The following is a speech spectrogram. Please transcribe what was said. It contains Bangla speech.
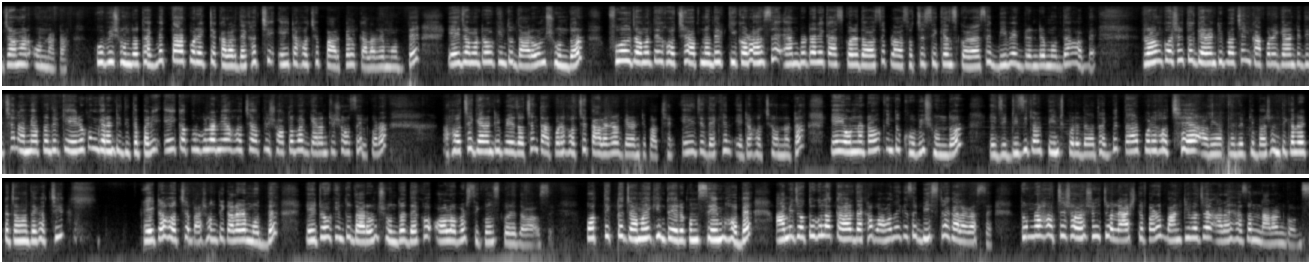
জামার ওড়নাটা। খুবই সুন্দর থাকবে। তারপর একটা কালার দেখাচ্ছি, এইটা হচ্ছে পার্পেল কালারের মধ্যে। এই জামাটাও কিন্তু দারুণ সুন্দর। ফুল জামাতে হচ্ছে আপনাদের কি করা আছে? এমব্রয়ডারি কাজ করে দেওয়া আছে প্লাস হচ্ছে সিকেন্স করা আছে, বিবেক ব্র্যান্ডের মধ্যে হবে। রং কষে তো গ্যারান্টি পাচ্ছেন, কাপড়ের গ্যারান্টি দিচ্ছেন। আমি আপনাদেরকে এরকম গ্যারান্টি দিতে পারি। এই কাপড়গুলো নিয়ে হচ্ছে আপনি শতভাগ গ্যারান্টি সহ সেল করার। হচ্ছে গ্যারান্টি পেয়ে যাচ্ছেন, তারপরে হচ্ছে কালারের গ্যারান্টি পাচ্ছেন। এই যে দেখেন, এটা হচ্ছে অন্যটা। এই অন্যটাও কিন্তু খুবই সুন্দর। এই যে ডিজিটাল প্রিন্ট করে দেওয়া থাকবে। তারপরে হচ্ছে আমি আপনাদেরকে বাসন্তী কালার একটা জামা দেখাচ্ছি। এইটা হচ্ছে বাসন্তী কালারের মধ্যে। এইটাও কিন্তু দারুণ সুন্দর। দেখো অল ওভার সিকোয়েন্স করে দেওয়া আছে। প্রত্যেকটা জামাই কিন্তু এরকম সেম হবে। আমি যতগুলা কালার দেখাবো, আমাদের কাছে বিশটা কালার আছে। তোমরা হচ্ছে সরাসরি চলে আসতে পারো বান্টি বাজার আড়াই হাজার নারায়ণগঞ্জ।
